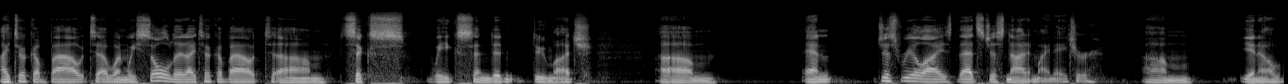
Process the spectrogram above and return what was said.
I took about uh, when we sold it, I took about um, six weeks and didn't do much, um, and just realized that's just not in my nature. Um, you know,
